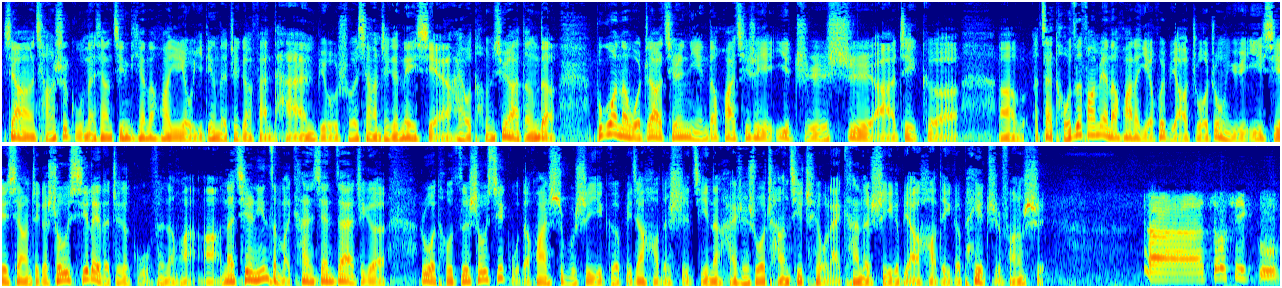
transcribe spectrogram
像强势股呢，像今天的话也有一定的这个反弹，比如说像这个内险，还有腾讯啊等等。不过呢，我知道其实您的话，其实也一直是啊这个。啊，在投资方面的话呢，也会比较着重于一些像这个收息类的这个股份的话啊。那其实您怎么看现在这个如果投资收息股的话，是不是一个比较好的时机呢？还是说长期持有来看的是一个比较好的一个配置方式？呃，周期股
